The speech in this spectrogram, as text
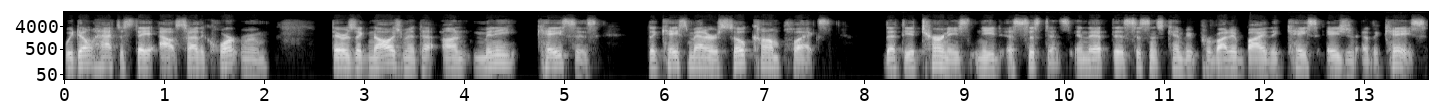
we don't have to stay outside the courtroom. There is acknowledgement that on many cases, the case matter is so complex that the attorneys need assistance and that the assistance can be provided by the case agent of the case.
